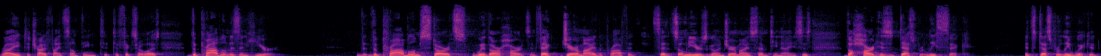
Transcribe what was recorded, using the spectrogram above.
right? To try to find something to, to fix our lives. The problem is in here. The problem starts with our hearts. In fact, Jeremiah the prophet said it so many years ago in Jeremiah 17 9. He says, The heart is desperately sick, it's desperately wicked.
